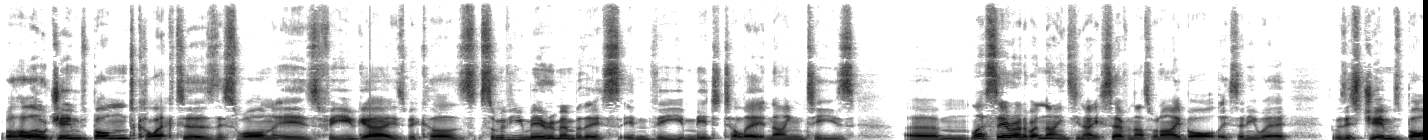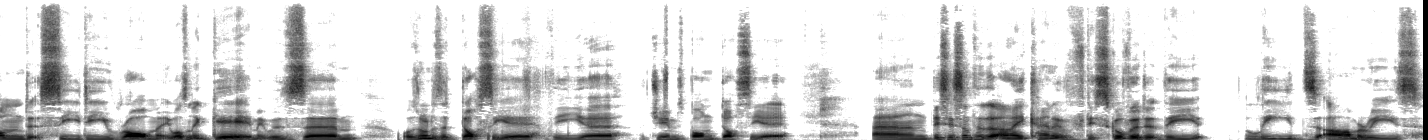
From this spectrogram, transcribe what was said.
Well, hello, James Bond collectors. This one is for you guys because some of you may remember this in the mid to late 90s. Um, let's say around about 1997, that's when I bought this anyway. There was this James Bond CD ROM. It wasn't a game, it was um, was known as a dossier, the, uh, the James Bond dossier. And this is something that I kind of discovered at the Leeds Armouries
